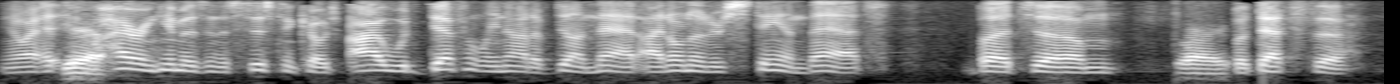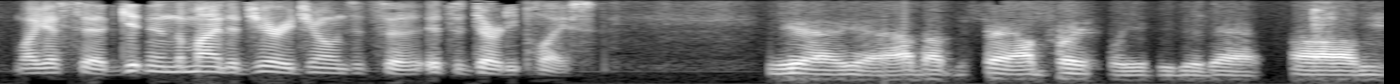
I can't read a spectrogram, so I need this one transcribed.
You know, I- Yeah. hiring him as an assistant coach. I would definitely not have done that. I don't understand that, but um, Right. but that's the like I said, getting in the mind of Jerry Jones. It's a it's a dirty place. Yeah, yeah. I'm about to say I'll pray for you if you did that. Um,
